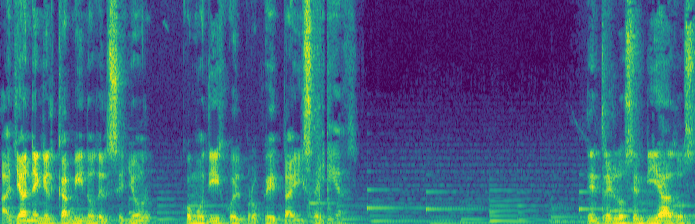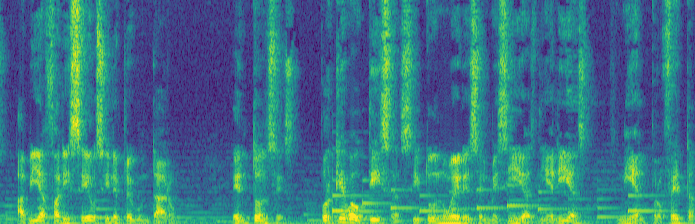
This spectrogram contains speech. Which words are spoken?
Allá en el camino del Señor, como dijo el profeta Isaías. Entre los enviados había fariseos y le preguntaron, entonces, ¿por qué bautizas si tú no eres el Mesías, ni Elías, ni el profeta?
